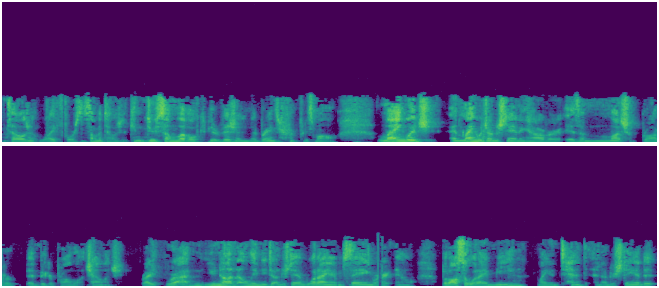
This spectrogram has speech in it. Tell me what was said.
intelligent life force, and some intelligent, can do some level of computer vision. Their brains are pretty small. Language and language understanding, however, is a much broader and bigger problem challenge, right? Where you not only need to understand what I am saying right now, but also what I mean, my intent, and understand it,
